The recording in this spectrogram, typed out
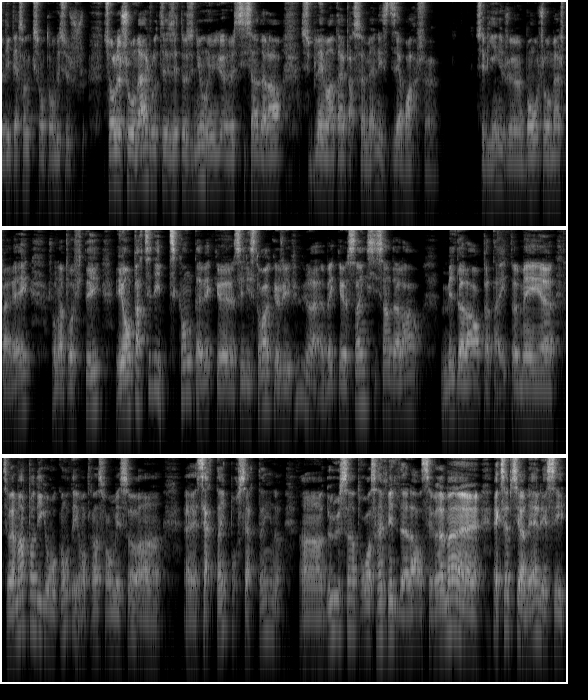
des personnes qui sont tombées sur, le chômage. Les États-Unis ont eu un 600 dollars supplémentaire par semaine. Ils se disaient bon, c'est bien, j'ai un bon chômage pareil, j'en ai profité. Et on partit des petits comptes avec, c'est l'histoire que j'ai vue, avec 500-600 dollars 1000 dollars peut-être, mais euh, c'est vraiment pas des gros comptes et on transformé ça en euh, certains pour certains là, en 200 300 000 dollars. C'est vraiment euh, exceptionnel et c'est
